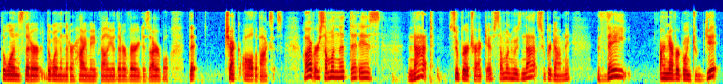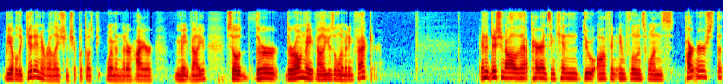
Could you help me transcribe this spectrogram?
the ones that are the women that are high mate value, that are very desirable, that check all the boxes. However, someone that, that is not super attractive, someone who's not super dominant, they are never going to get be able to get in a relationship with those women that are higher mate value. So their their own mate value is a limiting factor. In addition to all of that, parents and kin do often influence one's partners that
